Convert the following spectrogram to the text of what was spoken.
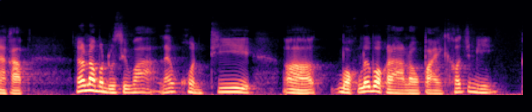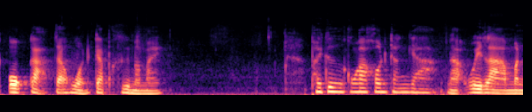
นะครับ แล้วเรามาดูซิว่าแล้วคนที่บอกเลิกบอกลาเราไป เขาจะมีโอกาสจะหวนกลับคืนมาไหมไพ่ครึ่งก็ค่อนข้างยากนะ เวลามัน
